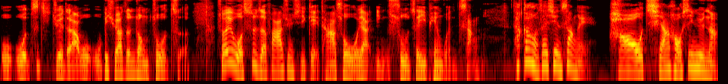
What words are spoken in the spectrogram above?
我我自己觉得啊，我我必须要尊重作者，所以我试着发讯息给他说我要引述这一篇文章。他刚好在线上，诶，好强，好幸运呐！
